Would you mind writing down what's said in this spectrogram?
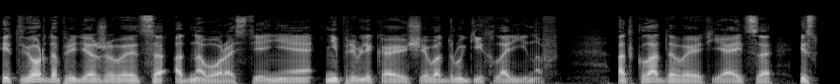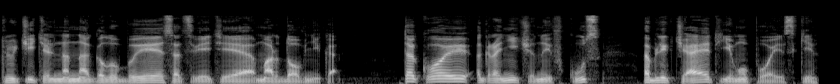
и твердо придерживается одного растения, не привлекающего других ларинов. Откладывает яйца исключительно на голубые соцветия мордовника. Такой ограниченный вкус облегчает ему поиски.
